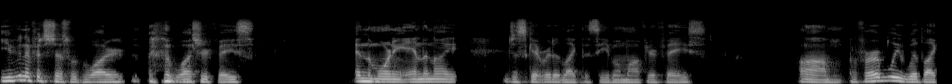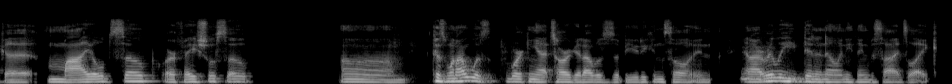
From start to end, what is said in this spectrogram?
even if it's just with water, wash your face in the morning and the night. Just get rid of like the sebum off your face. Um, preferably with like a mild soap or facial soap. Um, because when I was working at Target, I was a beauty consultant and I Mhm. really didn't know anything besides like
